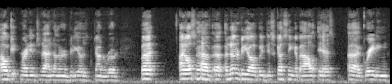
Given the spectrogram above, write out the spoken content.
I'll get right into that in other videos down the road. But I also have uh, another video I'll be discussing about is uh, grading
